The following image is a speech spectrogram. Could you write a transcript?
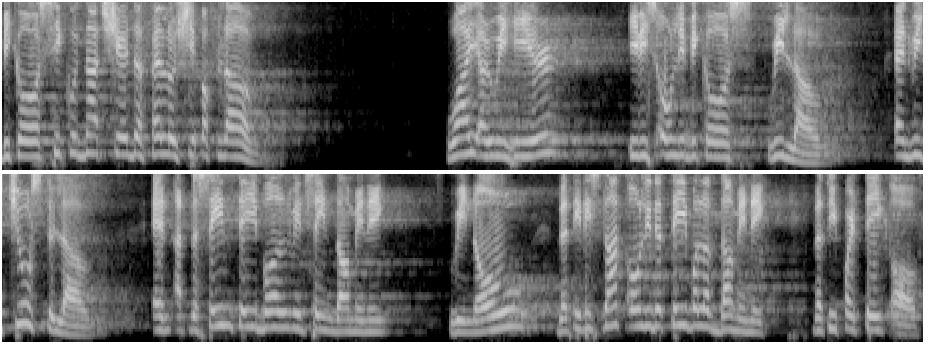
because he could not share the fellowship of love. Why are we here? It is only because we love, and we choose to love. And at the same table with Saint Dominic, we know that it is not only the table of Dominic that we partake of.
